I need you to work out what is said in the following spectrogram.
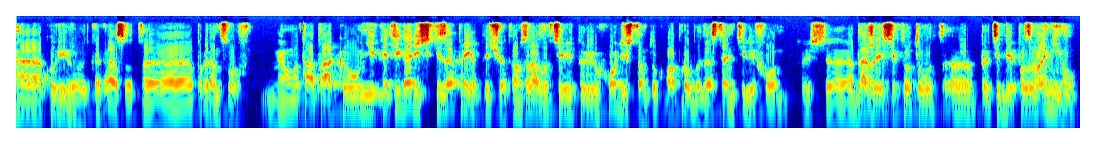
э, курируют как раз вот э, погранцов. Вот. А так у них категорический запрет. Ты что, там сразу в территорию входишь, там только попробуй достань телефон. То есть э, даже если кто-то вот э, тебе позвонил,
